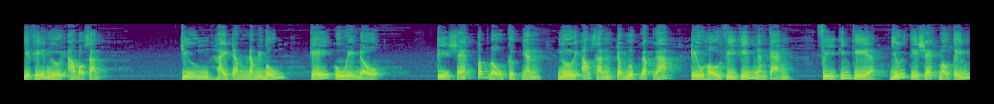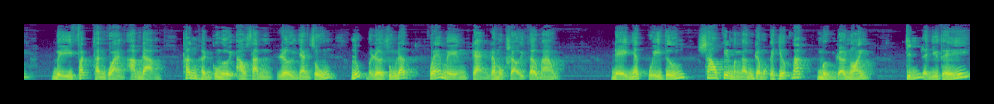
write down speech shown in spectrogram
về phía người áo màu xanh. Chương 254 Kế của quyền độ Tia sét tốc độ cực nhanh, người áo xanh trong lúc gấp gáp triệu hồi phi kiếm ngăn cản. Phi kiếm kia dưới tia sét màu tím bị phách thanh quang ảm đạm, thân hình của người áo xanh rơi nhanh xuống, lúc mà rơi xuống đất, khóe miệng tràn ra một sợi tơ máu. Đệ nhất quỷ tướng sau khi mà ngẩn ra một cái chớp mắt mừng rỡ nói, chính là như thế.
